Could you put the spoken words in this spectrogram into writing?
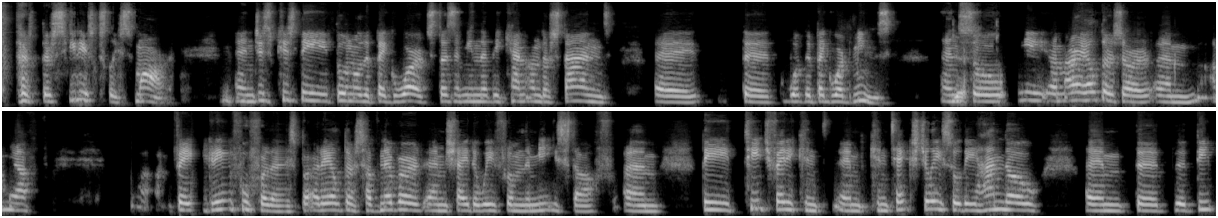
they're, they're seriously smart. Mm-hmm. And just because they don't know the big words doesn't mean that they can't understand uh, the what the big word means. And yes. so we, um, our elders are. Um, I mean, i am very grateful for this, but our elders have never um, shied away from the meaty stuff. Um, they teach very con- um, contextually, so they handle um, the the deep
